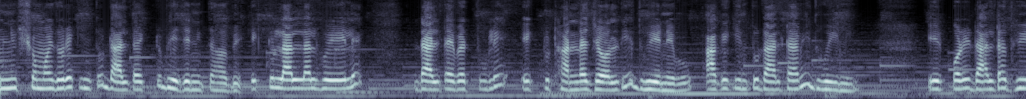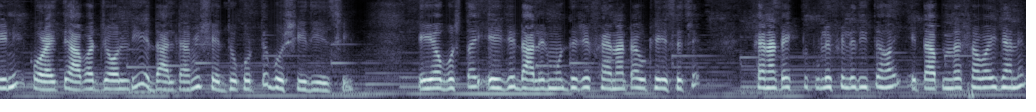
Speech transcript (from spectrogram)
মিনিট সময় ধরে কিন্তু ডালটা একটু ভেজে নিতে হবে। একটু লাল লাল হয়ে এলে ডালটা এবার তুলে একটু ঠান্ডা জল দিয়ে ধুয়ে নেব। আগে কিন্তু ডালটা আমি ধুইনি। এরপরে ডালটা ধুয়ে নিই কড়াইতে আবার জল দিয়ে ডালটা আমি সেদ্ধ করতে বসিয়ে দিয়েছি। এই অবস্থায় এই যে ডালের মধ্যে যে ফেনাটা উঠে এসেছে ফেনাটা একটু তুলে ফেলে দিতে হয়, এটা আপনারা সবাই জানেন।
